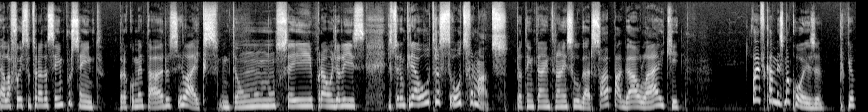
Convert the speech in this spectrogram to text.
ela foi estruturada 100% para comentários e likes. Então não, não sei para onde eles eles precisam criar outros outros formatos para tentar entrar nesse lugar. Só apagar o like vai ficar a mesma coisa. Porque eu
